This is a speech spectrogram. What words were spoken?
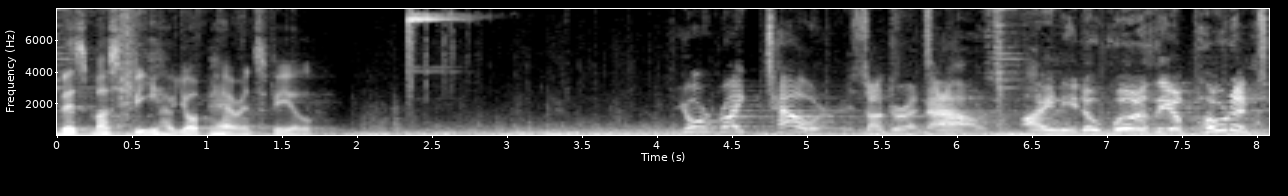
This must be how your parents feel. Tower is under attack. Now, I need a worthy opponent.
